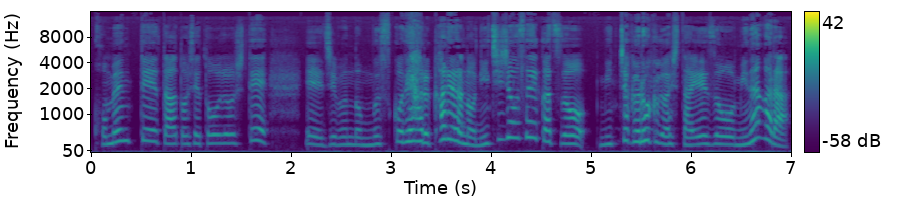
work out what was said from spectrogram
コメンテーターとして登場して、えー、自分の息子である彼らの日常生活を密着録画した映像を見ながら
